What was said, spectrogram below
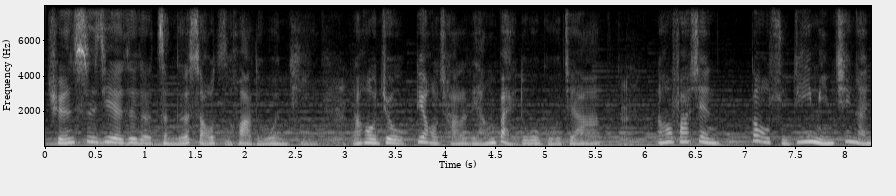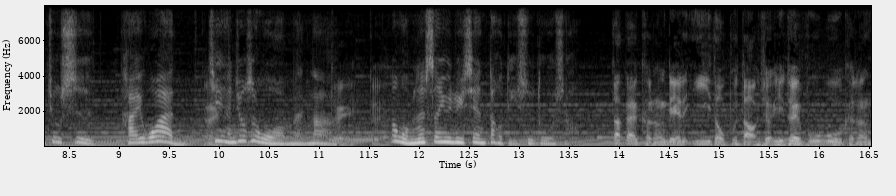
全世界这个整个少子化的问题，然后就调查了两百多个国家，对，然后发现。倒数第一名竟然就是台湾，竟然就是我们呐、啊！对对，那我们的生育率现在到底是多少？大概可能连一都不到，就一对夫妇可能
